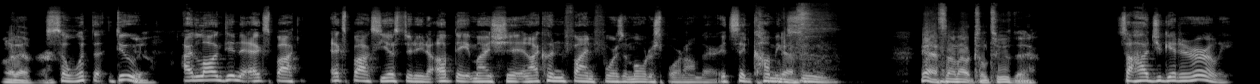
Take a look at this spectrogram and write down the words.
whatever. so what the dude? Yeah. I logged into Xbox Xbox yesterday to update my shit, and I couldn't find Forza Motorsport on there. It said coming Yes. soon. Yeah, it's not out till Tuesday. So how'd you get it early?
